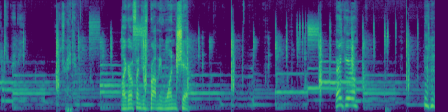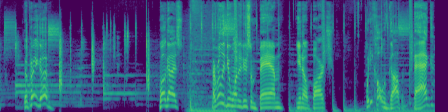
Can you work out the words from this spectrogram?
Thank you, baby. I'll trade him. My girlfriend just brought me one chip. Thank you. They're pretty good. Well, guys, I really do want to do some BAM, you know, Barch. What do you call it with Goblin? Bag?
